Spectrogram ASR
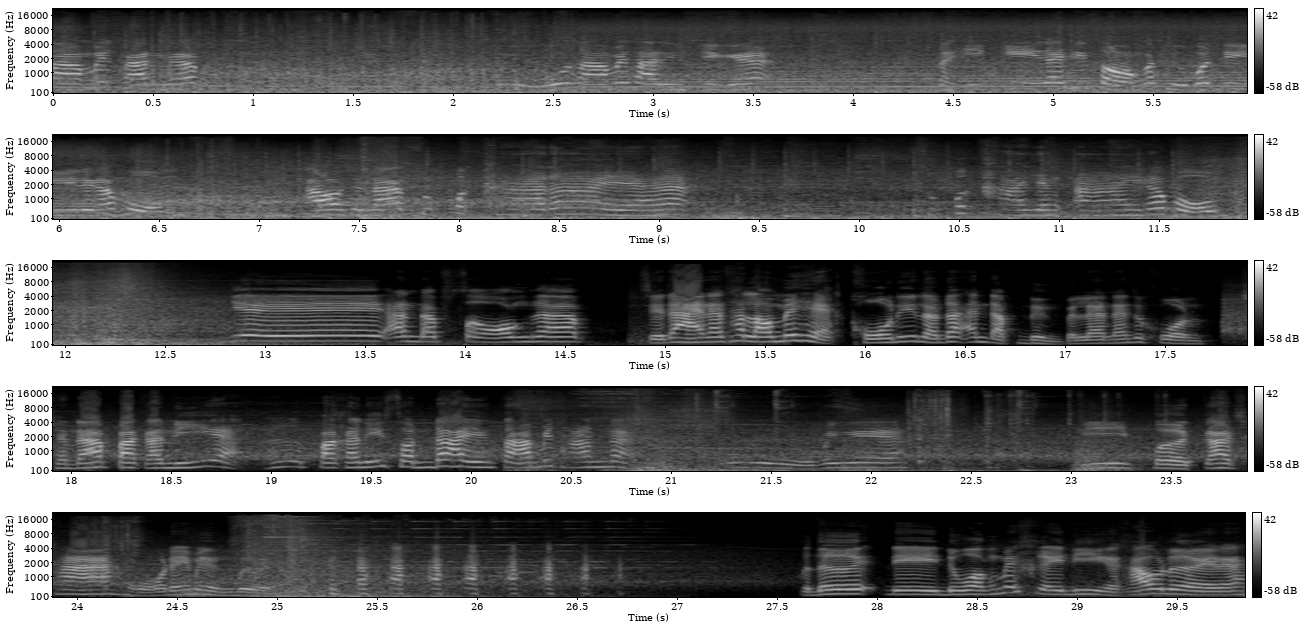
ตามไม่ทันครับโอ้โหตามไม่ทันจริงๆฮะแต่อีกี้ได้ที่สองก็ถือว่าดีนะครับผม เอาชนะซุปเปอร์คาร์ได้อะฮะซุปเปอร์คาร์ยังอายครับผม เย้อันดับสองครับ เสียดายนะ ถ้าเราไม่แหกโค้งนี่เราได้อันดับหนึ่งไปแล้วนะทุกคน ชนะปากานี้อะปากานี้ซอนได้ยังตามไม่ทันน่ะโอ้โหเป็นไงนี่เปิดกาชาโหได้หมื่นหมื่น เดยดีดวงไม่เคยดีกับเขาเลยนะ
